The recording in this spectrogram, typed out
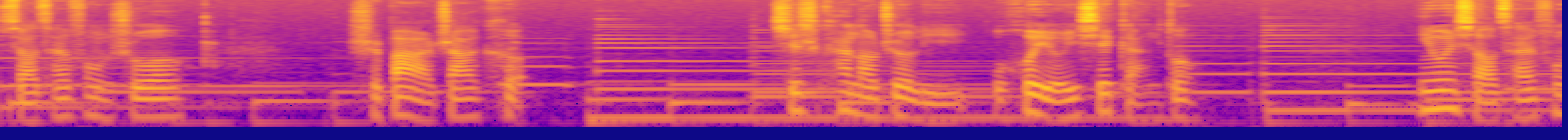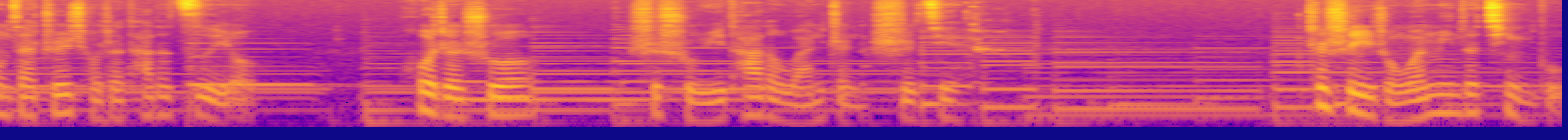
小裁缝说：“是巴尔扎克。”其实看到这里，我会有一些感动，因为小裁缝在追求着他的自由，或者说。是属于他的完整的世界，这是一种文明的进步。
